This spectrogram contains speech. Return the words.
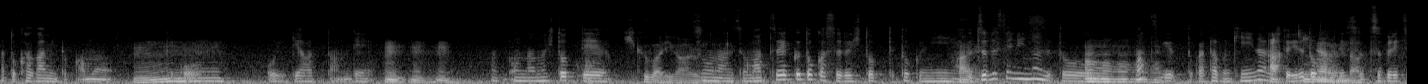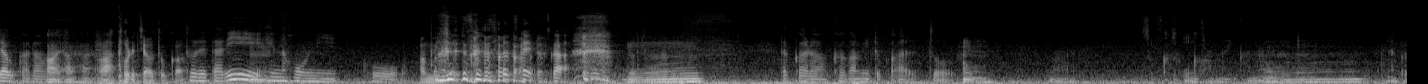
あと鏡とかも結構置いてあったんで、うんうんあ女の人っうんてあ気配りがあるそうなんですよ。まつエクとかする人って特にはい。うつ伏せになると、まつげとか多分気になる人いると思うんですよ。潰れちゃうから、はいはいはい。あ取れちゃうとか。取れたり、うん。変な方にこうあ向いちゃったりとかう。ーん。だから鏡とかあると、うん。まあいいんじゃないかな、んなんか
